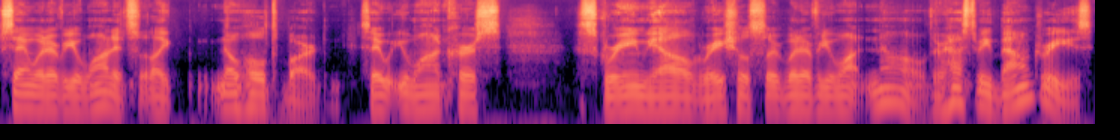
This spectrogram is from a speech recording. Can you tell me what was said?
saying whatever you want. It's like no holds barred. Say what you want, curse, scream, yell, racial slur, whatever you want. No, there has to be boundaries,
